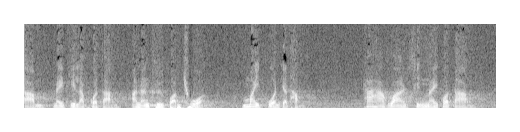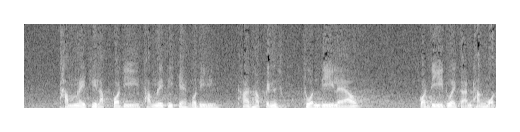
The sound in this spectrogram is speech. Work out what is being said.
ตาม ในที่ลับก็ตาม อันนั้นคือความชั่วไม่ควรจะทำถ้าหากว่าสิ่งไหนก็ตามทำในที่ลับก็ดีทำในที่แจ้งก็ดี ถ้าถ้าเป็นส่วนดีแล้ว ก็ดีด้วยกันทั้งหมด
